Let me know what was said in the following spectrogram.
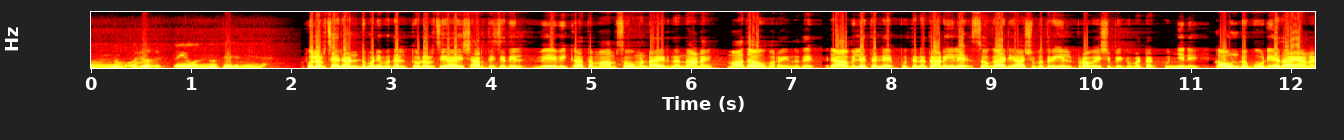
ഒന്നും ഒരു റിപ്ലൈ ഒന്നും തരുന്നില്ല. പുലർച്ചെ രണ്ടു മണി മുതൽ തുടർച്ചയായി ഛർദ്ദിച്ചതിൽ വേവിക്കാത്ത മാംസവും ഉണ്ടായിരുന്നെന്നാണ് മാതാവ് പറയുന്നത്. രാവിലെ തന്നെ പുത്തനത്താണിയിലെ സ്വകാര്യ ആശുപത്രിയിൽ പ്രവേശിപ്പിക്കപ്പെട്ട കുഞ്ഞിന് കൗണ്ട് കൂടിയതായാണ്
